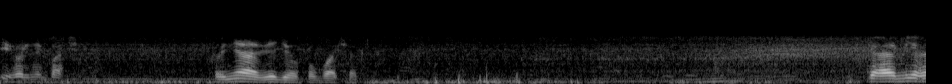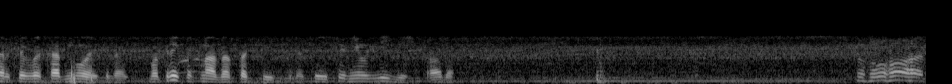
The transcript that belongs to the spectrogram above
Ігор не бачить. Хуйня, відео побачив. Скажем, Игорь, ты выходной, блядь. Смотри, как надо топить, блядь. Ты еще не увидишь, правда? Вот.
